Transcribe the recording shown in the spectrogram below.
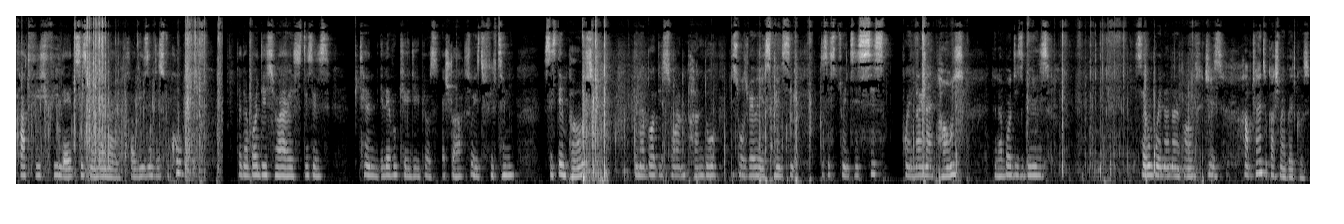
catfish fillet 6.99 so I'm using this to cook. Then I bought this rice. This is 10 11 kg plus extra so it's 15 16 pounds. Then I bought this one poundo. This was very expensive. This is 26.99 pounds. Then i bought these beans 7.99 pounds. Jeez i'm trying to catch my breath because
